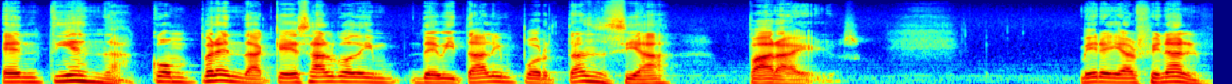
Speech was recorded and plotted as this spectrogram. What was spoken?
entienda, comprenda que es algo de, de vital importancia para ellos. Mire, y al final,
